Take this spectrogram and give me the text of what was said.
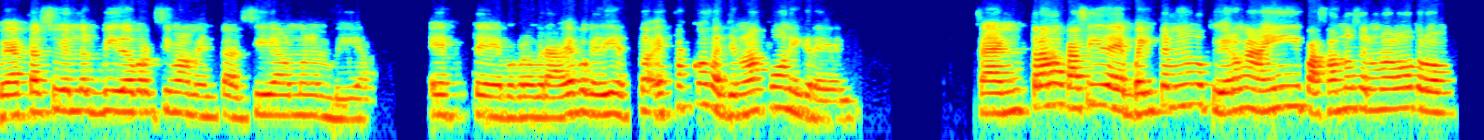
Voy a estar subiendo el video próximamente, a ver si ya no me lo envía. Este, porque lo grabé, porque dije, estas cosas yo no las puedo ni creer. O sea, en un tramo casi de 20 minutos estuvieron ahí pasándose el uno al otro. O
